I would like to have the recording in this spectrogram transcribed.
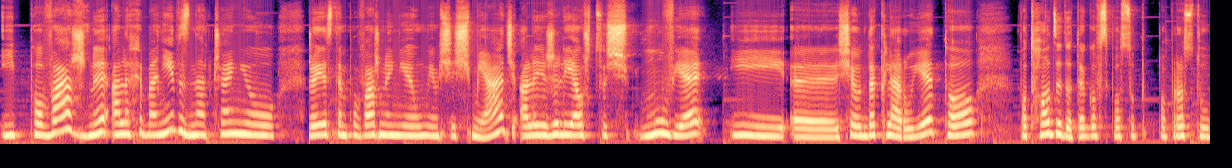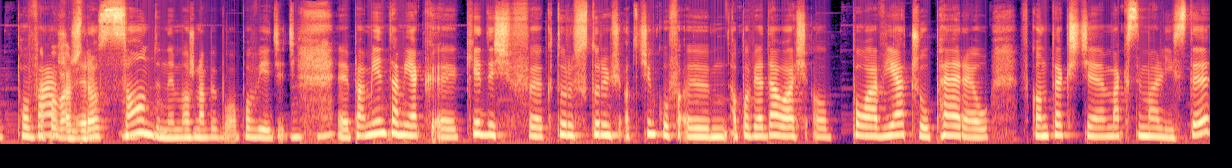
i poważny, ale chyba nie w znaczeniu, że jestem poważny i nie umiem się śmiać, ale jeżeli ja już coś mówię i y, się deklaruję, to podchodzę do tego w sposób po prostu poważny, rozsądny, można by było powiedzieć. Mhm. Pamiętam, jak e, kiedyś w który, z którymś odcinków opowiadałaś o poławiaczu pereł w kontekście maksymalisty,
